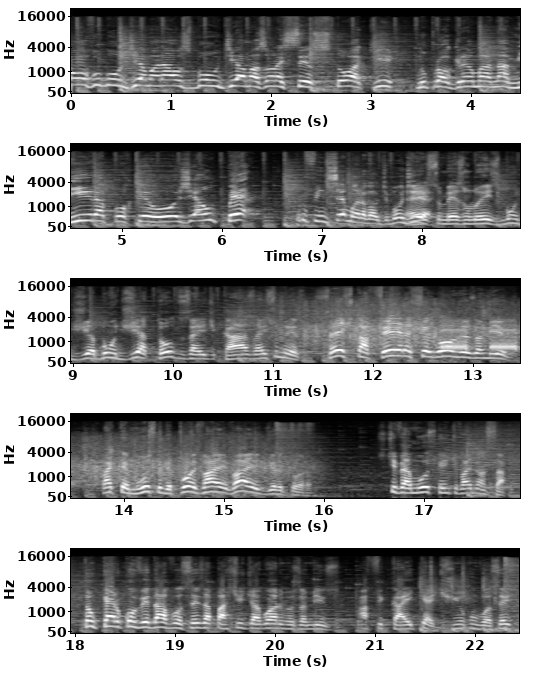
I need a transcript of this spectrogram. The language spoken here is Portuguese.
Povo, bom dia, Manaus, bom dia, Amazonas. Sextou aqui no programa Na Mira, porque hoje é um pé pro fim de semana, Valdir. Bom dia. É isso mesmo, Luiz. Bom dia, bom dia a todos aí de casa. É isso mesmo. Sexta-feira chegou, meus amigos. Vai ter música depois? Vai, vai, diretora. Se tiver música, a gente vai dançar. Então quero convidar vocês a partir de agora, meus amigos, a ficar aí quietinho com vocês.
